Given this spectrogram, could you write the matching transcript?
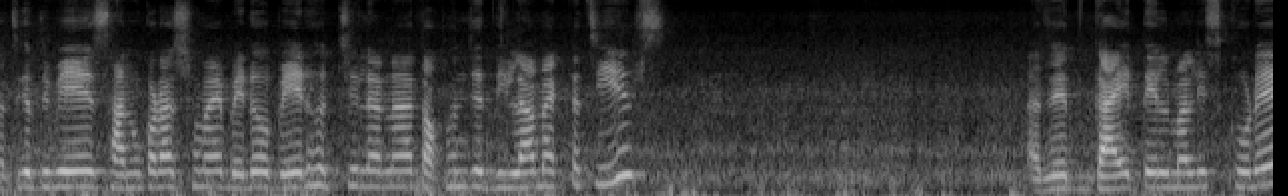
আজকে তুমি স্নান করার সময় বেরো, বের হচ্ছিলে না, তখন যে দিলাম একটা চিপস আজ গায়ে তেল মালিশ করে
